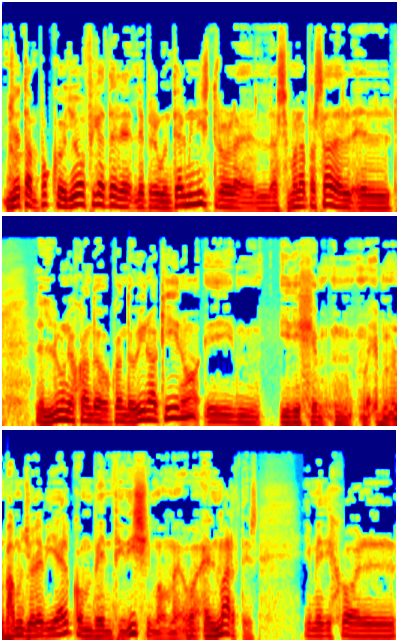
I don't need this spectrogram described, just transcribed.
Yo tampoco, yo fíjate, le, le pregunté al ministro la, la semana pasada, el, el- el lunes cuando, cuando vino aquí, ¿no? Y, y dije, mm, vamos, yo le vi a él convencidísimo el martes. Y me dijo el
